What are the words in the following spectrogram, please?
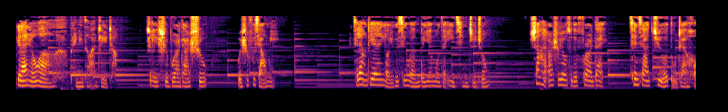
人来人往，陪你走完这一场。这里是不二大叔，我是付小米。前两天有一个新闻被淹没在疫情之中，上海二十六岁的富二代欠下巨额赌债后，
